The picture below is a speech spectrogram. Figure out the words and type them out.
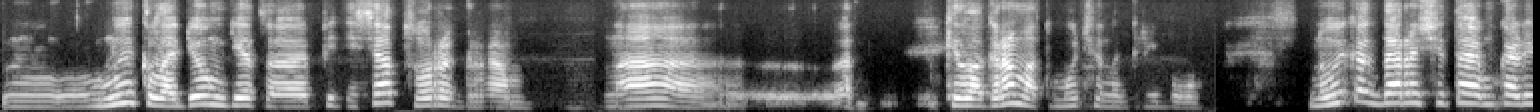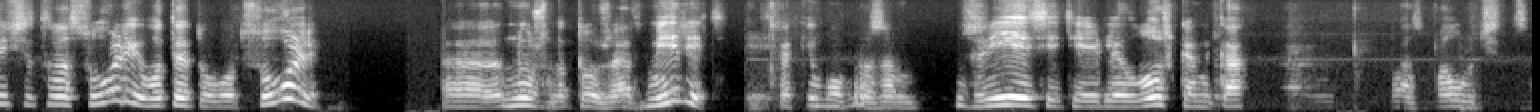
Мы кладем где-то 50-40 грамм на э, килограмм отмоченных грибов. Ну и когда рассчитаем количество соли, вот эту вот соль э, нужно тоже отмерить, каким образом взвесить или ложками, как у вас получится.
